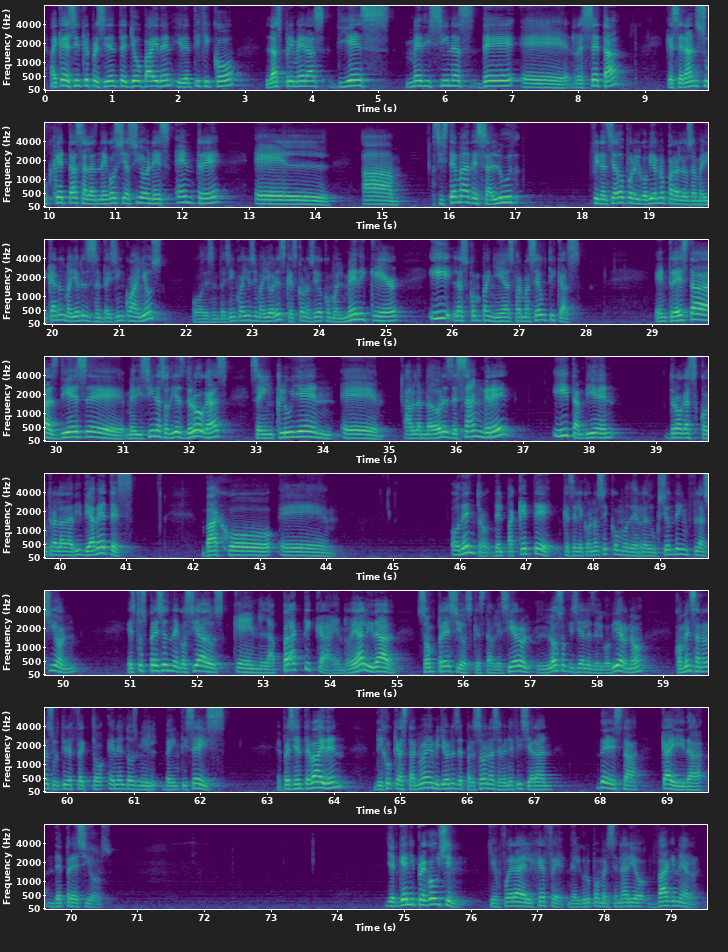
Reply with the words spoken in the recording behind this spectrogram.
Hay que decir que el presidente Joe Biden identificó las primeras 10 medicinas de eh, receta que serán sujetas a las negociaciones entre el ah, sistema de salud financiado por el gobierno para los americanos mayores de 65 años o de 65 años y mayores, que es conocido como el Medicare, y las compañías farmacéuticas. Entre estas 10 eh, medicinas o 10 drogas se incluyen eh, ablandadores de sangre y también drogas contra la diabetes. Bajo eh, o dentro del paquete que se le conoce como de reducción de inflación, estos precios negociados que en la práctica, en realidad, son precios que establecieron los oficiales del gobierno, comenzarán a surtir efecto en el 2026. El presidente Biden dijo que hasta 9 millones de personas se beneficiarán de esta caída de precios. Yevgeny Pregoshin, quien fuera el jefe del grupo mercenario Wagner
